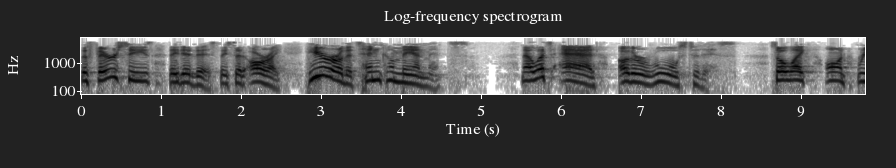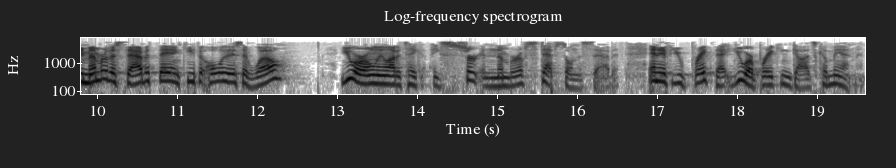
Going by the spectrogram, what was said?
The Pharisees, they did this. They said, all right, here are the Ten Commandments. Now let's add other rules to this. So, like on remember the Sabbath day and keep it holy, they said, well, you are only allowed to take a certain number of steps on the Sabbath. And if you break that, you are breaking God's commandment.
